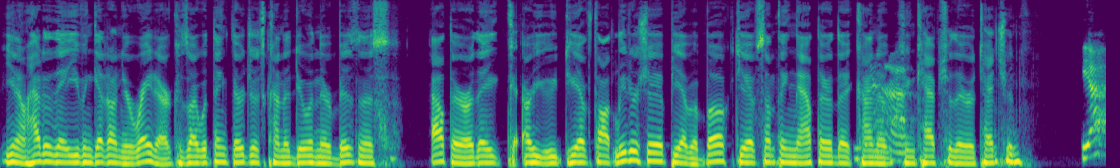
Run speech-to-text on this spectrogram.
you know how do they even get on your radar because i would think they're just kind of doing their business out there? Are they are you do you have thought leadership? Do you have a book? Do you have something out there that kind yeah. of can capture their attention yeah,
